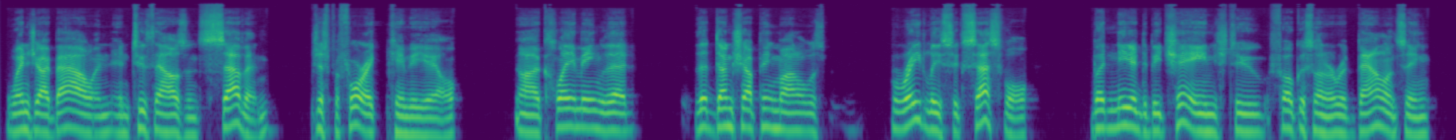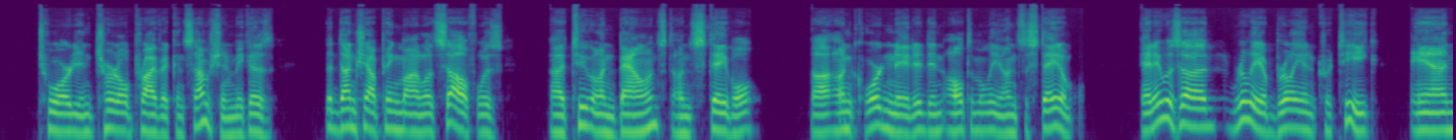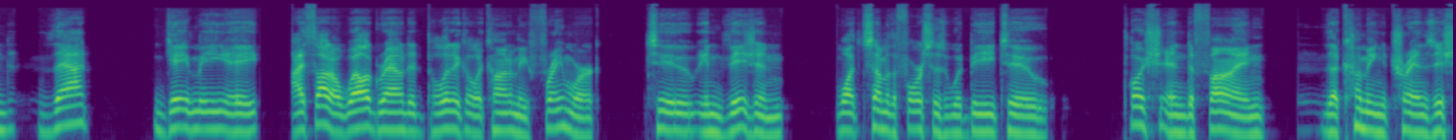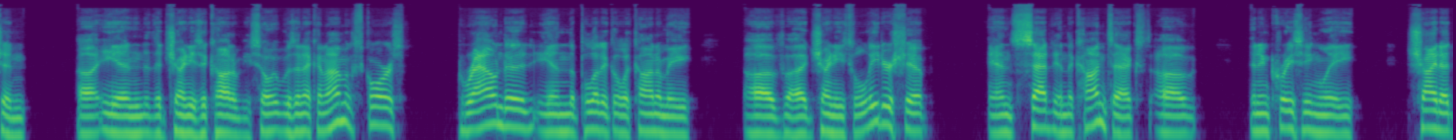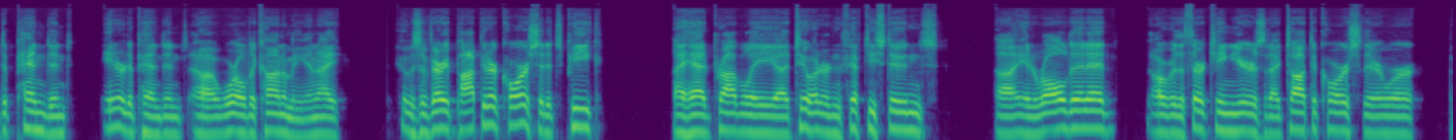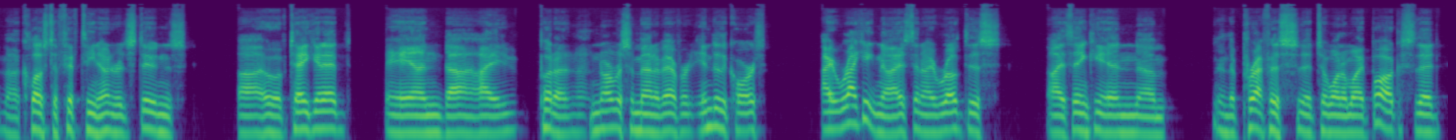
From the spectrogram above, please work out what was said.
Wen Jiabao in, in 2007, just before I came to Yale, uh, claiming that the Deng Xiaoping model was greatly successful, but needed to be changed to focus on a rebalancing toward internal private consumption because the Deng Xiaoping model itself was uh, too unbalanced, unstable, uh, uncoordinated, and ultimately unsustainable. And it was a really a brilliant critique, and that gave me a, I thought, a well-grounded political economy framework to envision what some of the forces would be to push and define the coming transition uh, in the Chinese economy. So it was an economics course grounded in the political economy of uh, Chinese leadership and set in the context of an increasingly China dependent, interdependent uh, world economy. And I, it was a very popular course at its peak. I had probably uh, 250 students uh, enrolled in it. Over the 13 years that I taught the course, there were uh, close to 1,500 students uh, who have taken it. And uh, I put an enormous amount of effort into the course. I recognized, and I wrote this, I think, in, um, in the preface uh, to one of my books, that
